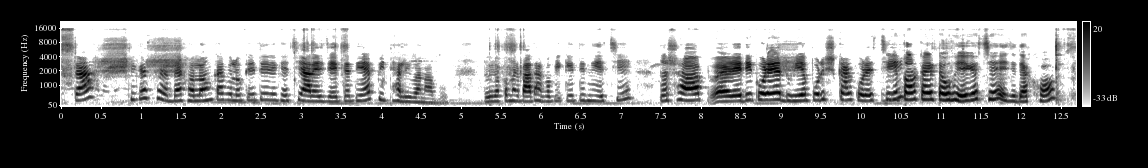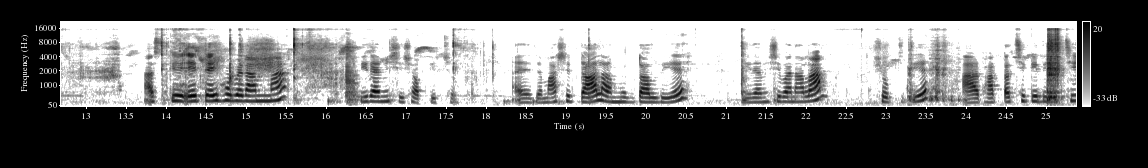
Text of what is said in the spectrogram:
একটা ঠিক আছে? দেখো লঙ্কাগুলো কেটে রেখেছি। আর এই যে এটা দিয়ে পিঠালি বানাবো। দুই রকমের বাঁধাকপি কেটে নিয়েছি। তো সব রেডি করে ধুয়ে পরিষ্কার করেছি। তরকারিটাও হয়ে গেছে, এই যে দেখো। আজকে এটাই হবে রান্না, নিরামিষই সব কিছু এই যে মাছের ডাল আর মুগ ডাল দিয়ে নিরামিষই বানালাম, সবজি দিয়ে। আর ভাতটা ছেঁকে দিয়েছি।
